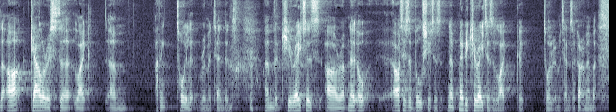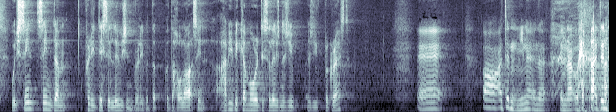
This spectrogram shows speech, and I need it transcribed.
that art gallerists are like, um, I think, toilet room attendants. um, that curators are, uh, no, oh, artists are bullshitters. No, maybe curators are like uh, toilet room attendants. I can't remember. Which seemed seemed um, pretty disillusioned, really, with the with the whole art scene. Have you become more disillusioned as you as you've progressed? Uh, oh, I didn't mean it in a, in that way. I didn't.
